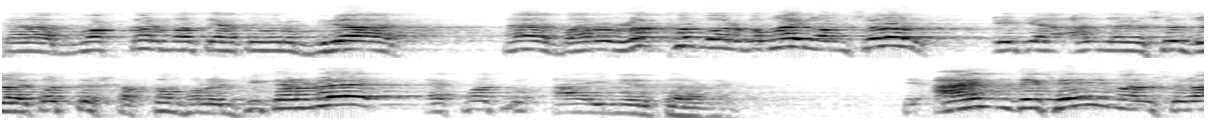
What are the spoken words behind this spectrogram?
তারা মক্কার মতো এত বড় বিরাট হ্যাঁ বারো লক্ষ বর্গ মাইল অঞ্চল, এটা আল্লাহ রসুল জয় করতে সক্ষম হলেন। কি কারণে? একমাত্র আইনের কারণে। আইন দেখেই মানুষেরা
